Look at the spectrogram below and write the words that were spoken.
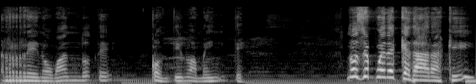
renovándote continuamente. No se puede quedar aquí.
